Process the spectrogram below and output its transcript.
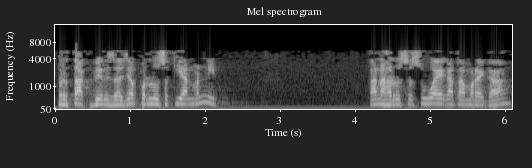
bertakbir saja perlu sekian menit. Karena harus sesuai kata mereka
